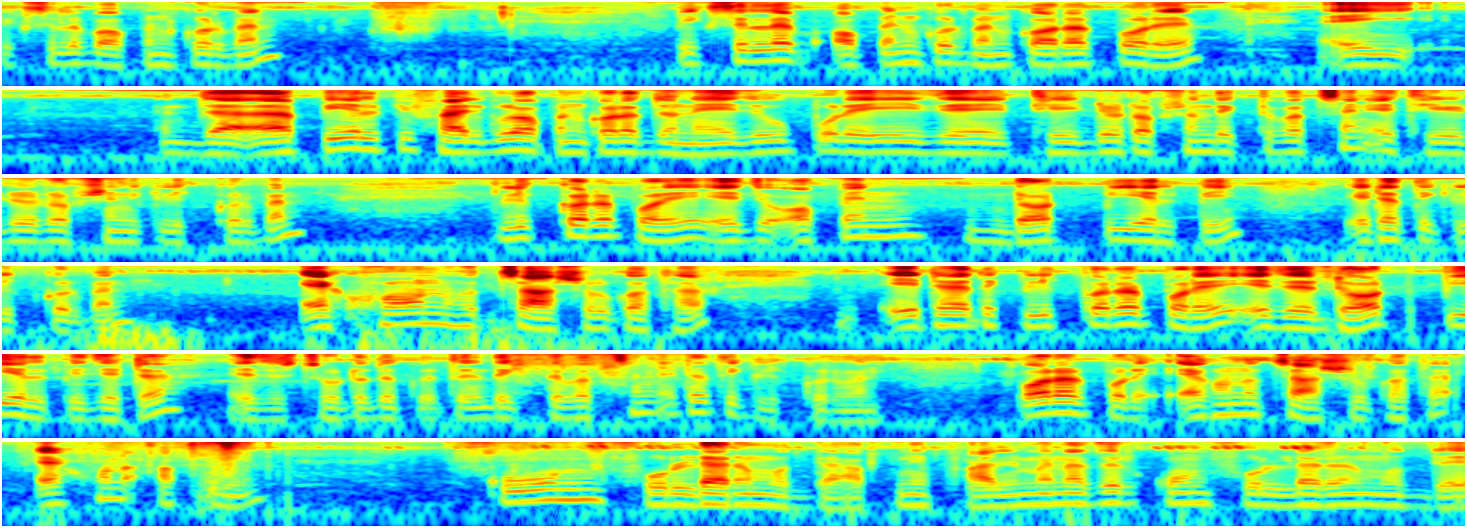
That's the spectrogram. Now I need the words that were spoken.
পিক্সেল ল্যাব ওপেন করবেন। পিক্সেল ল্যাব ওপেন করবেন, করার পরে এই যা পিএলপি ফাইলগুলো ওপেন করার জন্য এই যে উপরে এই যে থ্রি ডট অপশন দেখতে পাচ্ছেন, এই থ্রি ডট অপশানে ক্লিক করবেন। ক্লিক করার পরে এই যে ওপেন ডট পিএলপি এটাতে ক্লিক করবেন। এখন হচ্ছে আসল কথা, এটাতে ক্লিক করার পরে এই যে ডট পিএলপি যেটা, এই যে ছোটো দেখতে পাচ্ছেন, এটাতে ক্লিক করবেন। করার পরে এখন হচ্ছে আসল কথা, এখন আপনি কোন ফোল্ডারের মধ্যে, আপনি ফাইল ম্যানেজার কোন ফোল্ডারের মধ্যে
